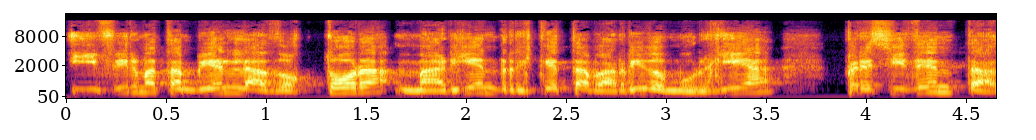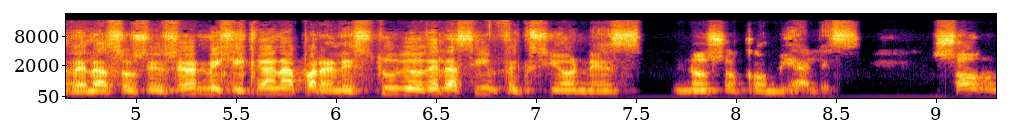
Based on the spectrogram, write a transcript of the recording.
Y firma también la doctora María Enriqueta Barrido Murguía, presidenta de la Asociación Mexicana para el Estudio de las Infecciones Nosocomiales. Son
